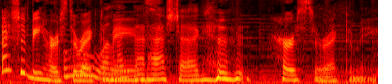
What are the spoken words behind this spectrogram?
That should be hysterectomies. Ooh, I like that hashtag hysterectomies.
